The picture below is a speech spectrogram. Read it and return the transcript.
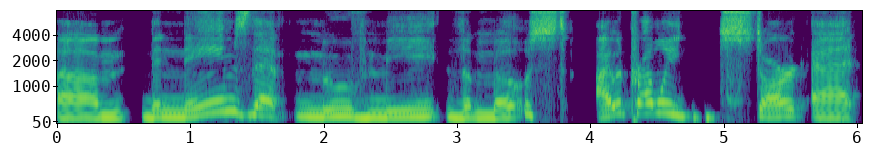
Um, the names that move me the most, I would probably start at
